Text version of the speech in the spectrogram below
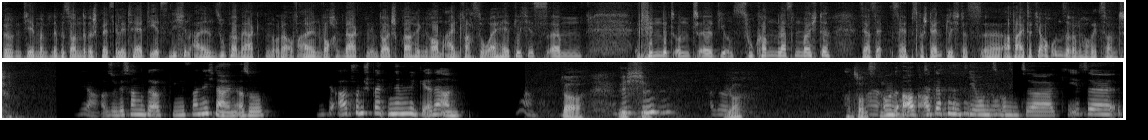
irgendjemand eine besondere Spezialität, die jetzt nicht in allen Supermärkten oder auf allen Wochenmärkten im deutschsprachigen Raum einfach so erhältlich ist, ähm, findet und äh, die uns zukommen lassen möchte. Sehr, sehr selbstverständlich, das äh, erweitert ja auch unseren Horizont. Ja, also wir sagen da auf jeden Fall nicht nein. Also diese Art von Spenden nehmen wir gerne an. Ja. Ja, ich, mhm. also, ja. Ansonsten. Und auf Twitter findet ihr uns unter Käse,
